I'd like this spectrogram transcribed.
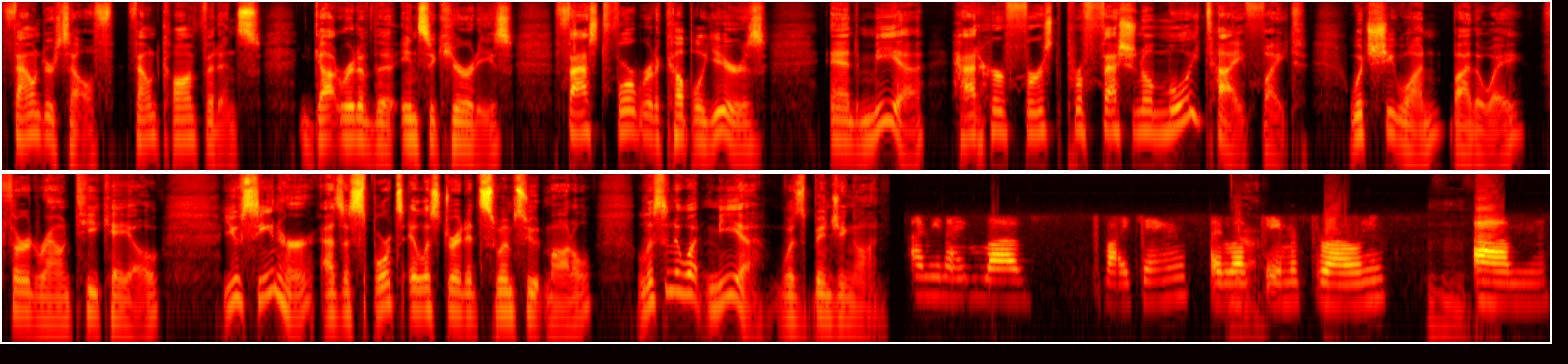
found herself, found confidence, got rid of the insecurities. Fast forward a couple years, and Mia had her first professional Muay Thai fight, which she won, by the way, third round TKO. You've seen her as a Sports Illustrated swimsuit model. Listen to what Mia was binging on. I mean, I love Vikings. I love Game of Thrones. Um,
